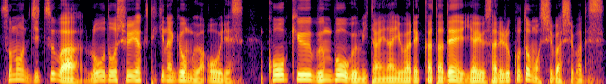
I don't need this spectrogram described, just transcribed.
その実は労働集約的な業務が多いです。高級文房具みたいな言われ方で揶揄されることもしばしばです。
